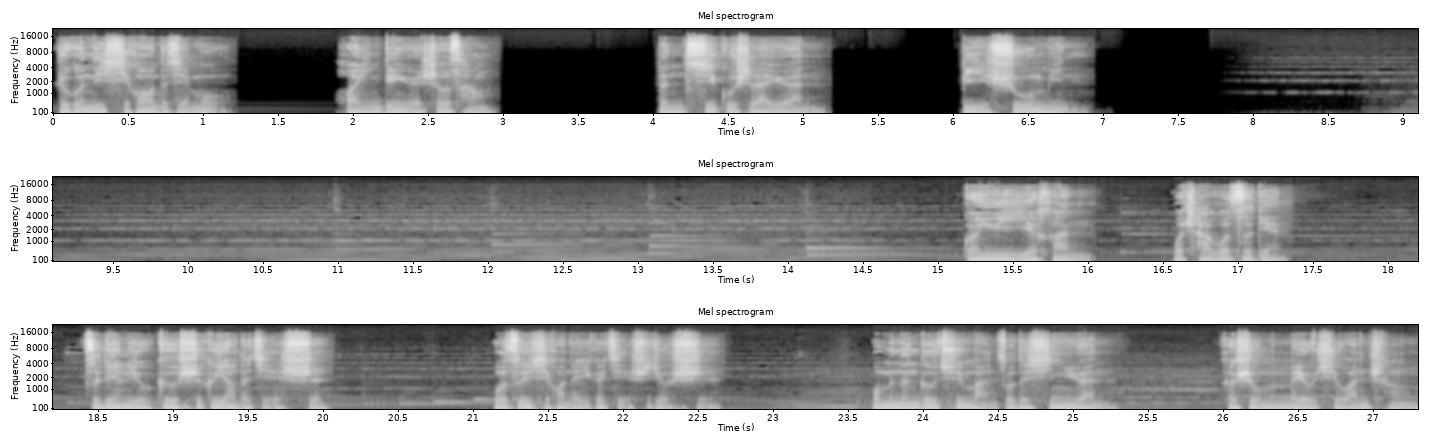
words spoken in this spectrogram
如果你喜欢我的节目，欢迎订阅收藏。本期故事来源毕淑敏。关于遗憾，我查过字典，字典里有各式各样的解释。我最喜欢的一个解释就是：我们能够去满足的心愿，可是我们没有去完成，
